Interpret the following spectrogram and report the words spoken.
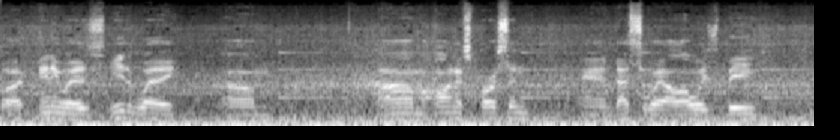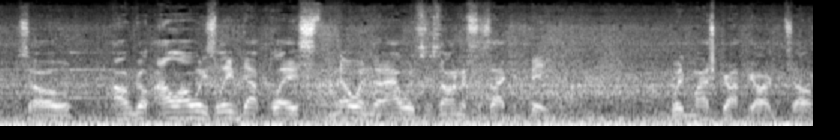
But anyways, either way, um, I'm an honest person, and that's the way I'll always be. So I'll go. I'll always leave that place knowing that I was as honest as I could be with my scrapyard. So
